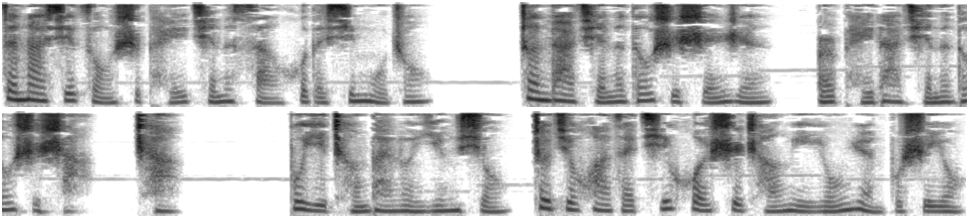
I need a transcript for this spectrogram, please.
在那些总是赔钱的散户的心目中，赚大钱的都是神人，而赔大钱的都是傻叉。不以成败论英雄，这句话在期货市场里永远不适用。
